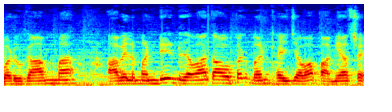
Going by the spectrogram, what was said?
વડુ ગામમાં આવેલ મંદિર જવાતાઓ પણ બંધ થઈ જવા પામ્યા છે.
